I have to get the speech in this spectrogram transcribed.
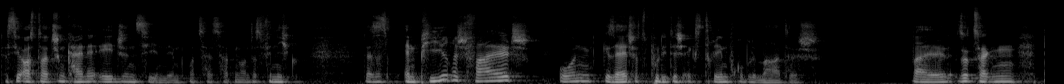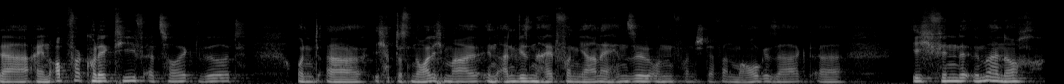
dass die Ostdeutschen keine Agency in dem Prozess hatten. Und das finde ich, das ist empirisch falsch und gesellschaftspolitisch extrem problematisch weil sozusagen da ein Opferkollektiv erzeugt wird. Und äh, ich habe das neulich mal in Anwesenheit von Jana Hensel und von Stefan Mau gesagt. Äh, ich finde immer noch,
